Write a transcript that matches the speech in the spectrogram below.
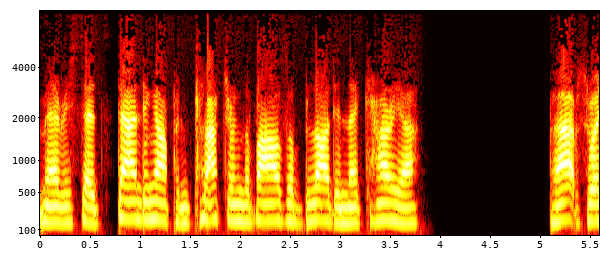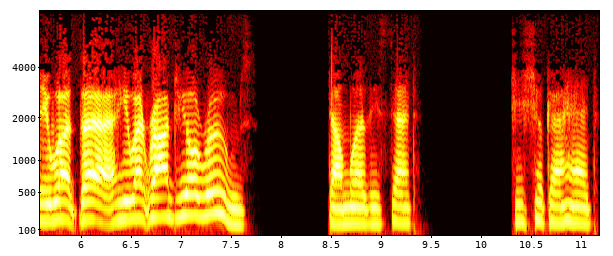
Mary said, standing up and clattering the vials of blood in their carrier. Perhaps when you weren't there, he went round to your rooms, Dunworthy said. She shook her head.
